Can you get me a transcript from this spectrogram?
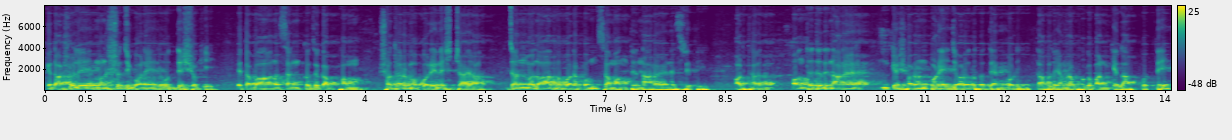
কিন্তু আসলে মনুষ্য জীবনের উদ্দেশ্য কি? এতাবান সংকোজকাভ্যম স্বধর্ম করে নিষ্ঠায়া জন্ম লাভ করে পুংসামন্তে নারায়ণের স্মৃতি। অর্থাৎ অন্তে যদি নারায়ণকে স্মরণ করে এই জড়দেহ ত্যাগ করি, তাহলে আমরা ভগবানকে লাভ করতে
